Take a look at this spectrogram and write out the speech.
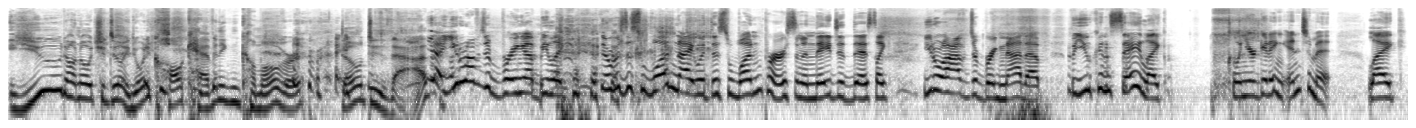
you don't know what you're doing. Do you want to call Kevin? He can come over. Don't do that. yeah, you don't have to bring up, be like, there was this one night with this one person and they did this. Like, you don't have to bring that up, but you can say, like, when you're getting intimate, like,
